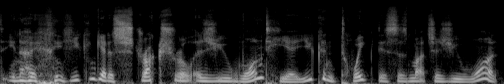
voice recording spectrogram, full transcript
you know, you can get as structural as you want here. You can tweak this as much as you want.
